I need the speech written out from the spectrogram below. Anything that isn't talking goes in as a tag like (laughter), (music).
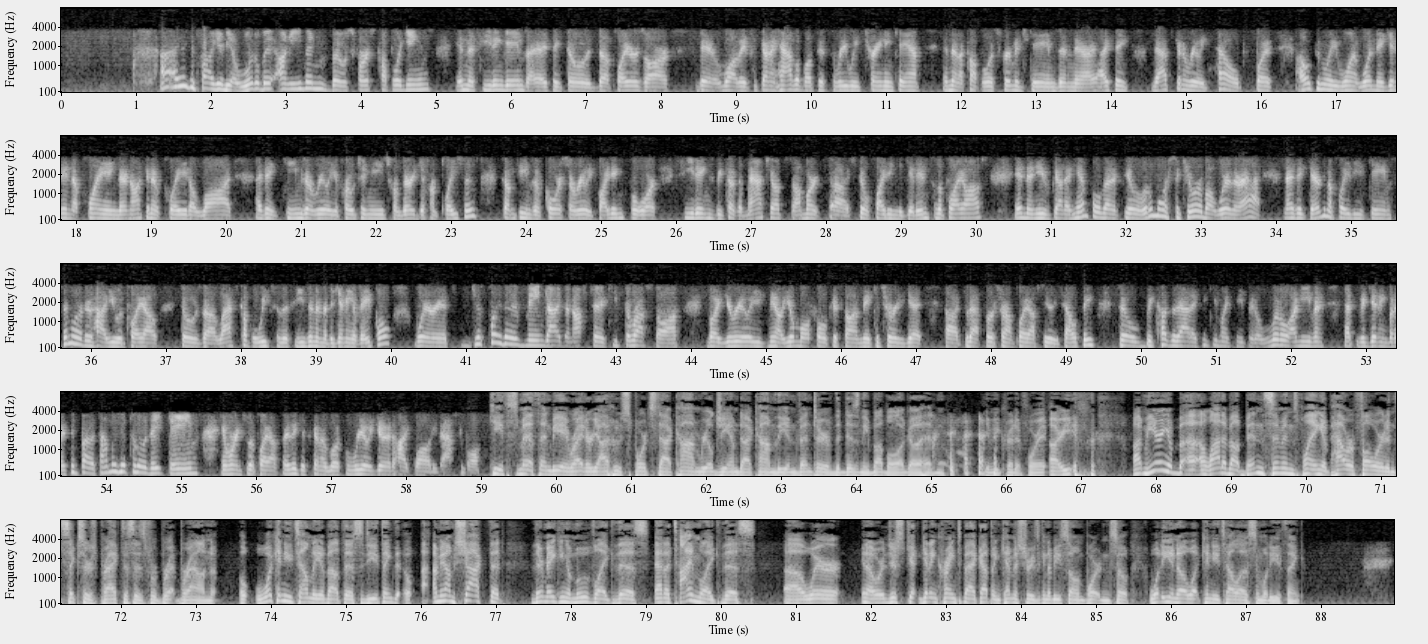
I think it's probably going to be a little bit uneven those first couple of games in the seeding games. I, think those the players are there. While they're going to have about this three week training camp and then a couple of scrimmage games in there, I think that's going to really help. But ultimately, when when they get into playing, they're not going to have played a lot. I think teams are really approaching these from very different places. Some teams, of course, are really fighting for seedings because of matchups. Some are uh, still fighting to get into the playoffs. And then you've got a handful that feel a little more secure about where they're at. And I think they're going to play these games similar to how you would play out those uh, last couple weeks of the season in the beginning of April, where it's just play the main guys enough to keep the rust off, but you're really, you know, you're more focused on making sure you get uh, to that first round playoff series healthy. So because of that, I think you might see it a little uneven at the beginning, but I think by the time we get to those eight games and we're into the playoffs, I think it's going to look really good, high quality basketball. Keith Smith, NBA writer, YahooSports.com, RealGM.com, the inventor of the Disney bubble. I'll go ahead and (laughs) give you credit for it. Are you? (laughs) I'm hearing a, a lot about Ben Simmons playing a power forward in Sixers practices for Brett Brown. What can you tell me about this? Do you think that? I mean, I'm shocked that they're making a move like this at a time like this, uh, where you know we're just get, getting cranked back up, and chemistry is going to be so important. So, what do you know? What can you tell us, and what do you think?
